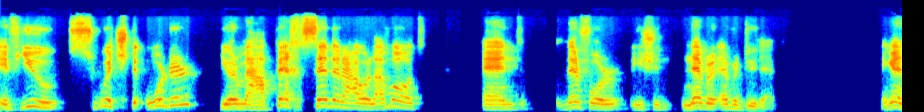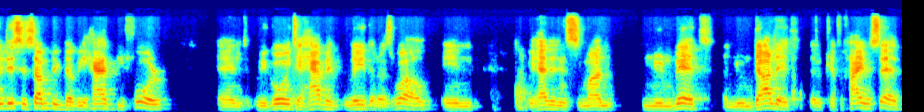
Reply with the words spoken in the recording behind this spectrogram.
if you switch the order, you're ma'apech seder ha'olamot, and therefore you should never ever do that. Again, this is something that we had before, and we're going to have it later as well. In we had it in Siman Nun Bet and Nun Dalet, the Kaf HaChaim said,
